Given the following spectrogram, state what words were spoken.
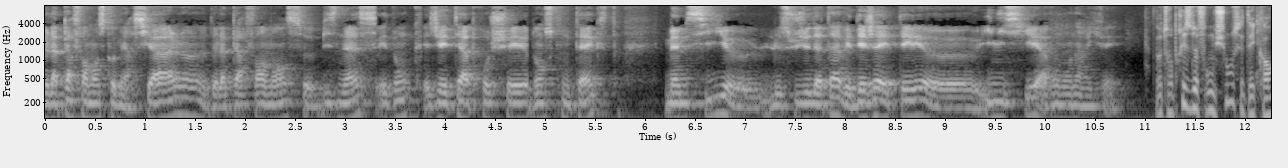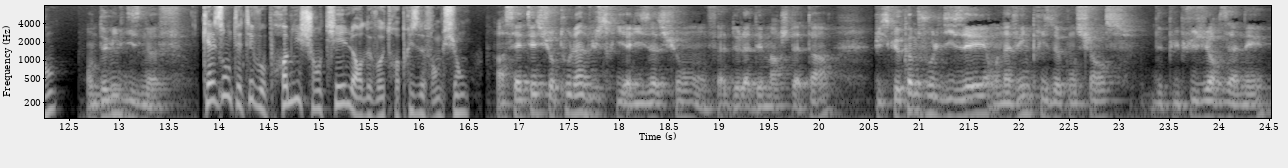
de la performance commerciale, de la performance business. Et donc, j'ai été approché dans ce contexte, même si euh, le sujet data avait déjà été euh, initié avant mon arrivée. Votre prise de fonction, c'était quand? En 2019. Quels ont été vos premiers chantiers lors de votre prise de fonction? Alors, ça a été surtout l'industrialisation en fait de la démarche data, puisque comme je vous le disais, on avait une prise de conscience depuis plusieurs années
